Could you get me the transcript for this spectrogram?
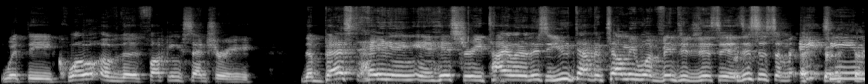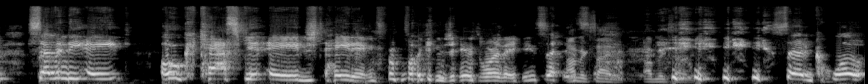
with the quote of the fucking century. The best hating in history, Tyler. This is you have to tell me what vintage this is. This is some 1878 oak casket aged hating from fucking James Worthy. He said, I'm excited. I'm excited. he said, quote,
